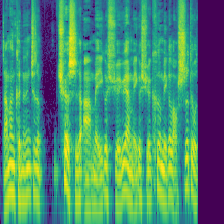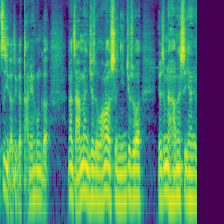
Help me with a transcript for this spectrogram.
咱们可能就是确实啊，每一个学院、每个学科、每个老师都有自己的这个答辩风格。那咱们就是王老师，您就说有这么长的时间，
